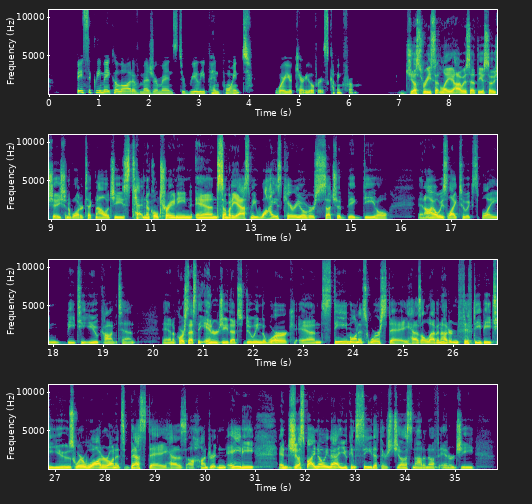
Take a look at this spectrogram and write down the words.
basically make a lot of measurements to really pinpoint where your carryover is coming from. Just recently, I was at the Association of Water Technologies technical training, and somebody asked me, Why is carryover such a big deal? And I always like to explain BTU content. And of course, that's the energy that's doing the work. And steam on its worst day has 1150 BTUs, where water on its best day has 180. And just by knowing that, you can see that there's just not enough energy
